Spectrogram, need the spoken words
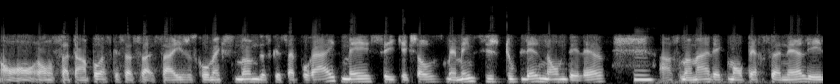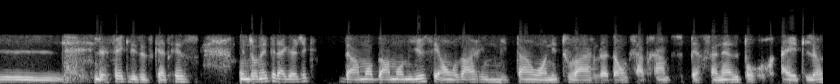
on, on s'attend pas à ce que ça, ça, aille jusqu'au maximum de ce que ça pourrait être, mais c'est quelque chose. Mais même si je doublais le nombre d'élèves mm. en ce moment avec mon personnel et le, fait que les éducatrices, une journée pédagogique dans mon dans mon milieu, c'est 11h30 de temps où on est ouvert là, donc ça prend du personnel pour être là.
